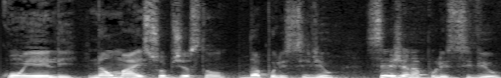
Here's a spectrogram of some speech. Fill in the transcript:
com ele não mais sob gestão da Polícia Civil, seja na Polícia Civil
